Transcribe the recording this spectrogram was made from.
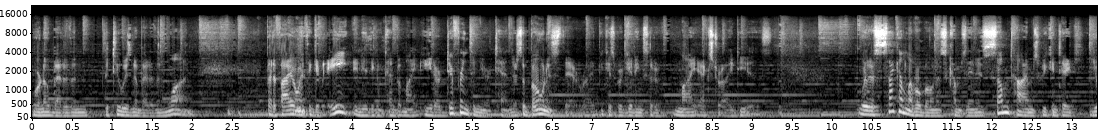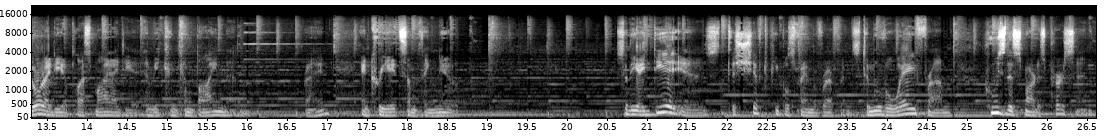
we're no better than, the two is no better than one. But if I only think of eight and you think of 10, but my eight are different than your 10, there's a bonus there, right? Because we're getting sort of my extra ideas. Where the second level bonus comes in is sometimes we can take your idea plus my idea and we can combine them, right? And create something new. So the idea is to shift people's frame of reference, to move away from who's the smartest person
